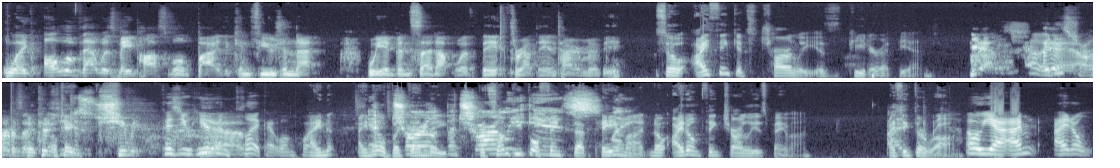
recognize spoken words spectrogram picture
like all of that was made possible by the confusion that we had been set up with the, throughout the entire movie. so I think it's Charlie is Peter at the end. Yeah, Oh, it is Charlie. Because But, okay. she, Because you hear Yeah. him click at one point. I know, I Yeah, know, but Charlie- then they, but some Charlie people think that is, like- no, I don't think Charlie is Paimon. I, I- think they're wrong. Oh yeah, I'm. I don't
